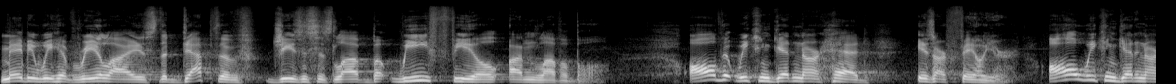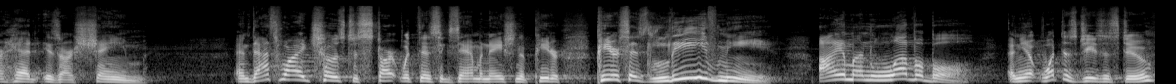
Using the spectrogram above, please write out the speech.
Maybe we have realized the depth of Jesus' love, but we feel unlovable. All that we can get in our head is our failure. All we can get in our head is our shame. And that's why I chose to start with this examination of Peter. Peter says, Leave me. I am unlovable. And yet, what does Jesus do?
